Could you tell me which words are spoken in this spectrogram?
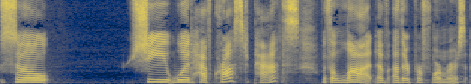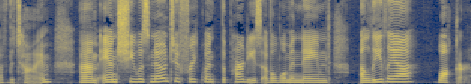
so she would have crossed paths with a lot of other performers of the time. Um, and she was known to frequent the parties of a woman named A'Lelia Walker.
